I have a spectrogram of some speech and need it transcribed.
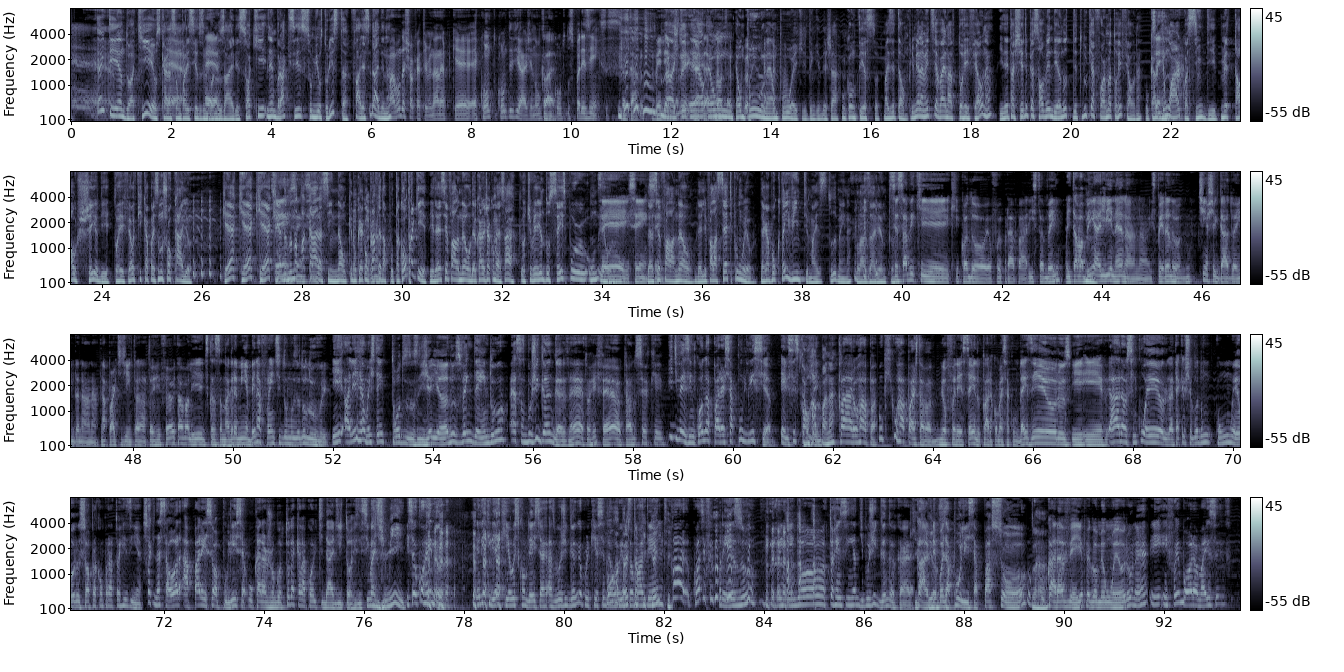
Eu entendo, aqui os caras são parecidos em é. Buenos Aires. Só que lembrar que se sumir os turistas, falha a cidade, né? Mas vamos deixar o cara terminar, né? Porque é, é conto, conto de viagem, não Claro. conto dos parisienses. Então tá, beleza. Não, é, é, Tá, é um, é um pool, né? É um pool aí que tem que deixar um contexto. Mas então, primeiramente você vai na Torre Eiffel, né? E daí tá cheio de pessoal vendendo de tudo que é forma Torre Eiffel, né? O cara Sim. tem um arco assim de metal cheio de Torre Eiffel e fica parecendo um chocalho. Quer, quer, quer, quer, Sim, dando na sim, tua sim. cara, assim. Não, que não quer comprar, filha da puta. Compra aqui. E daí você fala, não. Daí o cara já começa, ah, eu te vendo 6 por 1 euro. Sim, sim. Daí você fala, não. Daí ele fala 7 por 1 euro. Daqui a pouco tá em 20, mas tudo bem, né? Lazarento. Você sabe que, que quando eu fui pra Paris também, ele tava bem ali, né, na, na- esperando, não tinha chegado ainda na, na, na parte de entrar na Torre Eiffel e tava ali descansando na graminha, bem na frente do Museu do Louvre. E ali realmente tem todos os nigerianos vendendo essas bugigangas, né, Torre Eiffel, tal, não sei o quê. E de vez em quando aparece a polícia. Eles se escondem. rapa, né? Claro, o rapa. O que, que o rapaz estava me oferecendo? Claro, começa com 10 euros e, e- Ah, não, 5 euros. Até que ele chegou num- com 1 euro só pra comprar a torrezinha. Só que nessa hora apareceu a polícia, o cara jogou toda aquela quantidade de torres em cima de mim e saiu correndo. Ele queria que eu escondesse as bugigangas, porque senão Porra, eu ia tomar dele. Claro, quase fui preso vendendo torrezinha de bugiganga, cara. Que claro, criança. depois a polícia passou, o- Aham. o cara veio, pegou meu um euro, né? E, e foi embora, mas.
